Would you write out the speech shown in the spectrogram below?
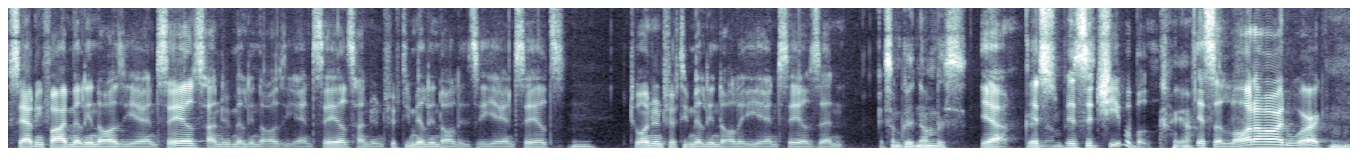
$75 million a year in sales, $100 million a year in sales, $150 million a year in sales, mm. $250 million a year in sales. And some good numbers. Yeah, good it's numbers. it's achievable. yeah. It's a lot of hard work, mm-hmm.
